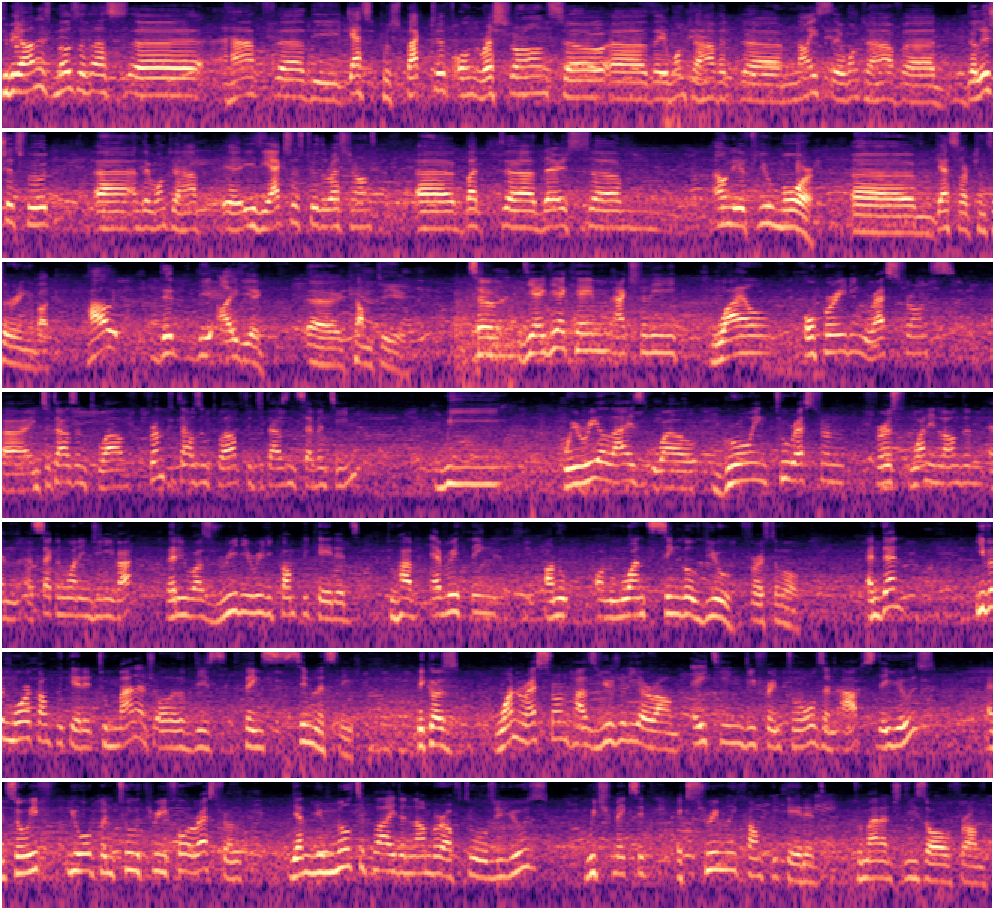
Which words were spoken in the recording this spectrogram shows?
To be honest, most of us uh, have uh, the guest perspective on restaurants, so uh, they want to have it um, nice, they want to have uh, delicious food, uh, and they want to have uh, easy access to the restaurants. but there's um, only a few more um, guests are considering about. How did the idea come to you? So the idea came actually while operating restaurants uh, in 2012, from 2012 to 2017, we we realized while growing two restaurants, first one in London and a second one in Geneva, that it was really really complicated to have everything on on one single view first of all, and then even more complicated to manage all of these things seamlessly, because one restaurant has usually around 18 different tools and apps they use and so if you open two, three, four restaurants, then you multiply the number of tools you use, which makes it extremely complicated to manage these all from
